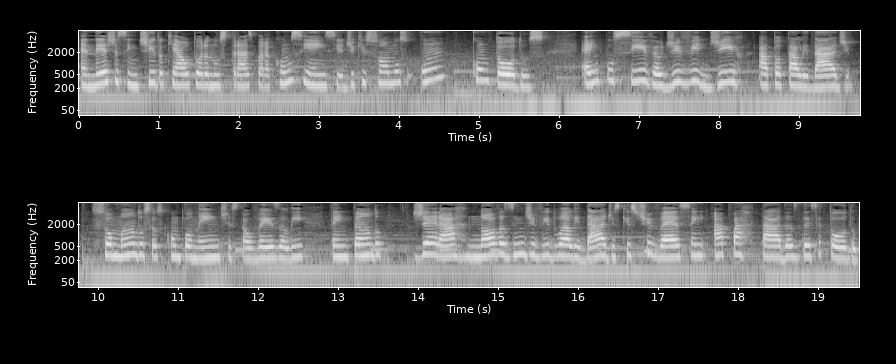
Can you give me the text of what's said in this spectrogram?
É neste sentido que a autora nos traz para a consciência de que somos um com todos É impossível dividir a totalidade, somando seus componentes, talvez ali tentando gerar novas individualidades que estivessem apartadas desse todo.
